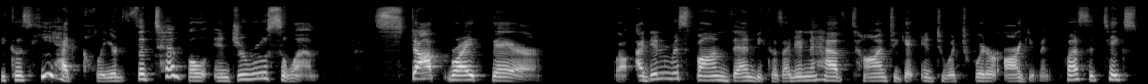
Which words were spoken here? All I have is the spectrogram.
because he had cleared the temple in Jerusalem. Stop right there. Well, I didn't respond then because I didn't have time to get into a Twitter argument. Plus, it takes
